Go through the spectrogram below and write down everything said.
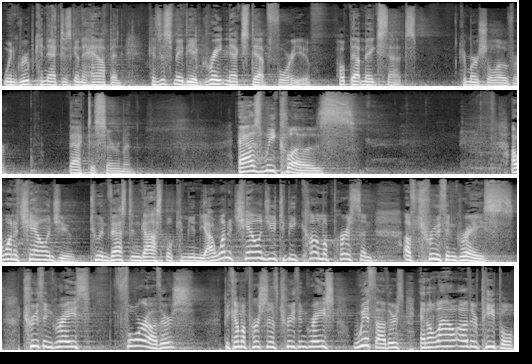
when Group Connect is going to happen, because this may be a great next step for you. Hope that makes sense. Commercial over. Back to sermon. As we close, I want to challenge you to invest in gospel community. I want to challenge you to become a person of truth and grace. Truth and grace for others, become a person of truth and grace with others, and allow other people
